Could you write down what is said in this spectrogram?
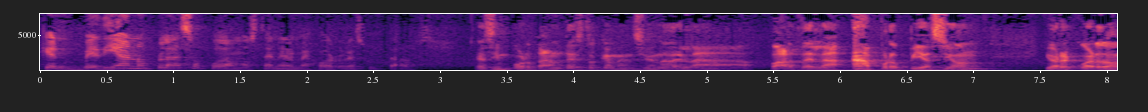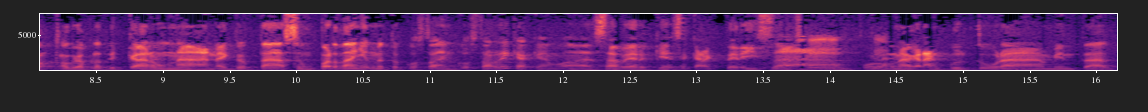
que en mediano plazo podamos tener mejores resultados. Es importante esto que menciona de la parte de la apropiación. Yo recuerdo, os voy a platicar una anécdota. Hace un par de años me tocó estar en Costa Rica, que vamos a saber que se caracteriza por una gran cultura ambiental.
